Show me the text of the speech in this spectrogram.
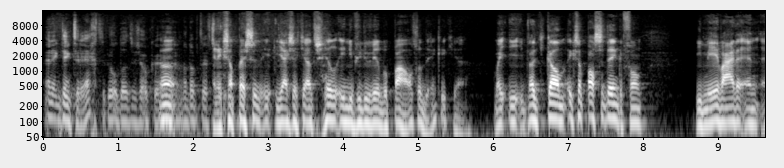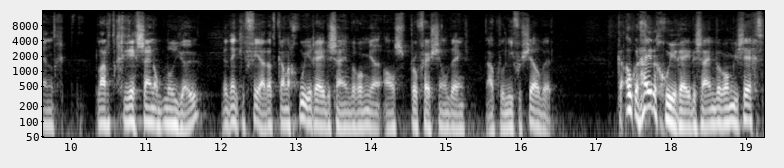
En ik denk terecht, ik bedoel, dat is ook eh, Ja. wat dat betreft. En ik snap best, jij zegt ja, het is heel individueel bepaald, dat denk ik ja. Maar je, wat je kan, ik zat pas te denken van, die meerwaarde en, en laat het gericht zijn op milieu. Dan denk ik van ja, dat kan een goede reden zijn waarom je als professional denkt, nou ik wil niet voor Shell werken. Het kan ook een hele goede reden zijn waarom je zegt,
